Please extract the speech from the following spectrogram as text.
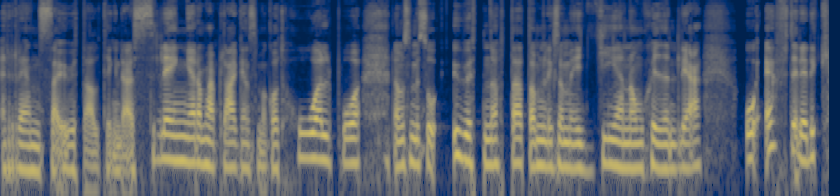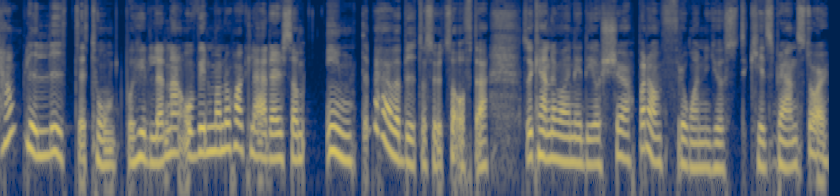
rensa ut allting där. Slänga de här plaggen som har gått hål på, de som är så utnötta att de liksom är genomskinliga och efter det, det kan bli lite tomt på hyllorna och vill man då ha kläder som inte behöver bytas ut så ofta så kan det vara en idé att köpa dem från just Kids Brand Store.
